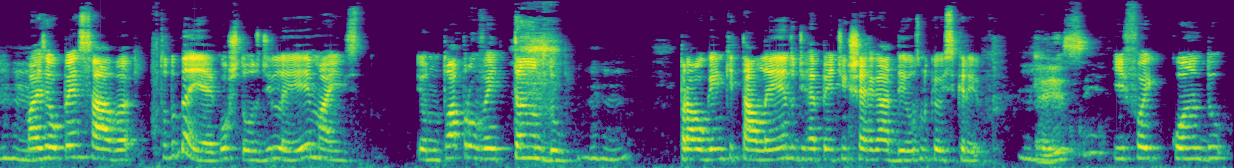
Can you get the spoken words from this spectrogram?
Uhum. mas eu pensava, tudo bem, é gostoso de ler, mas eu não tô aproveitando Uhum. Pra alguém que tá lendo, de repente enxergar Deus no que eu escrevo. Uhum. É esse? E foi quando.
